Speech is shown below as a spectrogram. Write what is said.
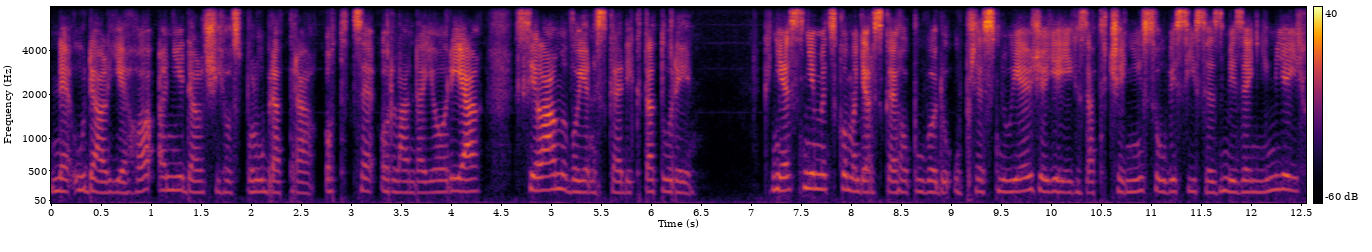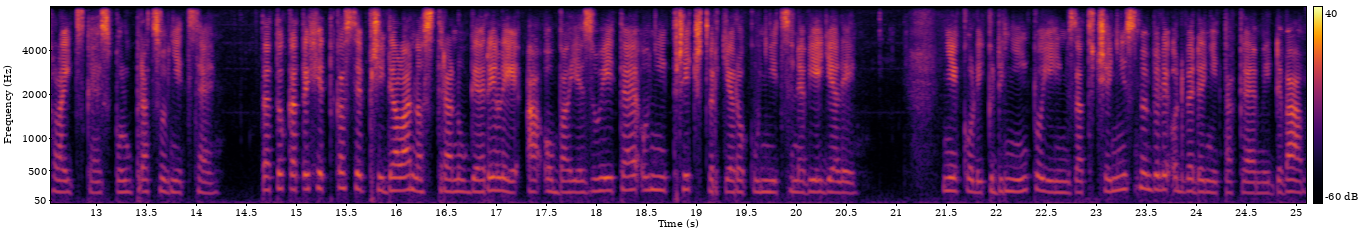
neudal jeho ani dalšího spolubratra, otce Orlanda Joria, silám vojenské diktatury. Kněz německo-maďarského původu upřesňuje, že jejich zatčení souvisí se zmizením jejich laické spolupracovnice. Tato katechetka se přidala na stranu gerily a oba jezuité o ní tři čtvrtě roku nic nevěděli. Několik dní po jejím zatčení jsme byli odvedeni také my dva,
